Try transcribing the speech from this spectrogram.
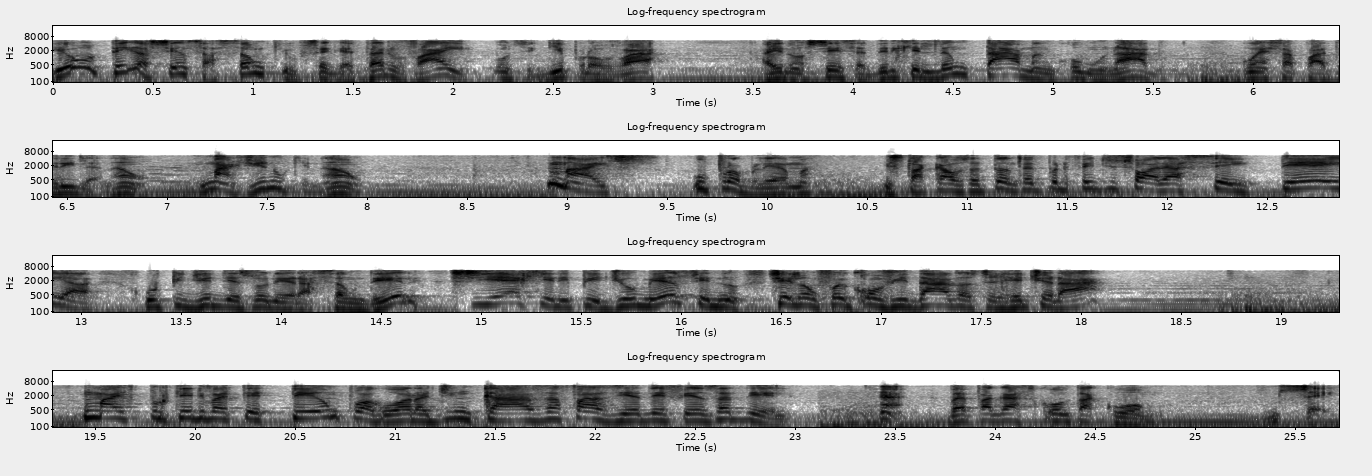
eu tenho a sensação que o secretário vai conseguir provar a inocência dele, que ele não está mancomunado com essa quadrilha, não. Imagino que não. Mas o problema está causando tanto é que o prefeito disse, olha, aceitei a, o pedido de exoneração dele, se é que ele pediu mesmo, se ele, não, se ele não foi convidado a se retirar, mas porque ele vai ter tempo agora de em casa fazer a defesa dele. Vai pagar as contas como? Não sei.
